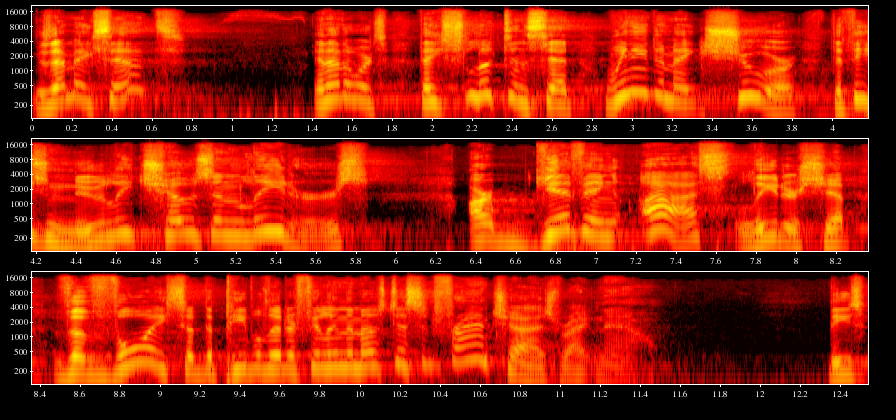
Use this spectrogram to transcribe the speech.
Does that make sense? In other words, they looked and said, we need to make sure that these newly chosen leaders are giving us, leadership, the voice of the people that are feeling the most disenfranchised right now. These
